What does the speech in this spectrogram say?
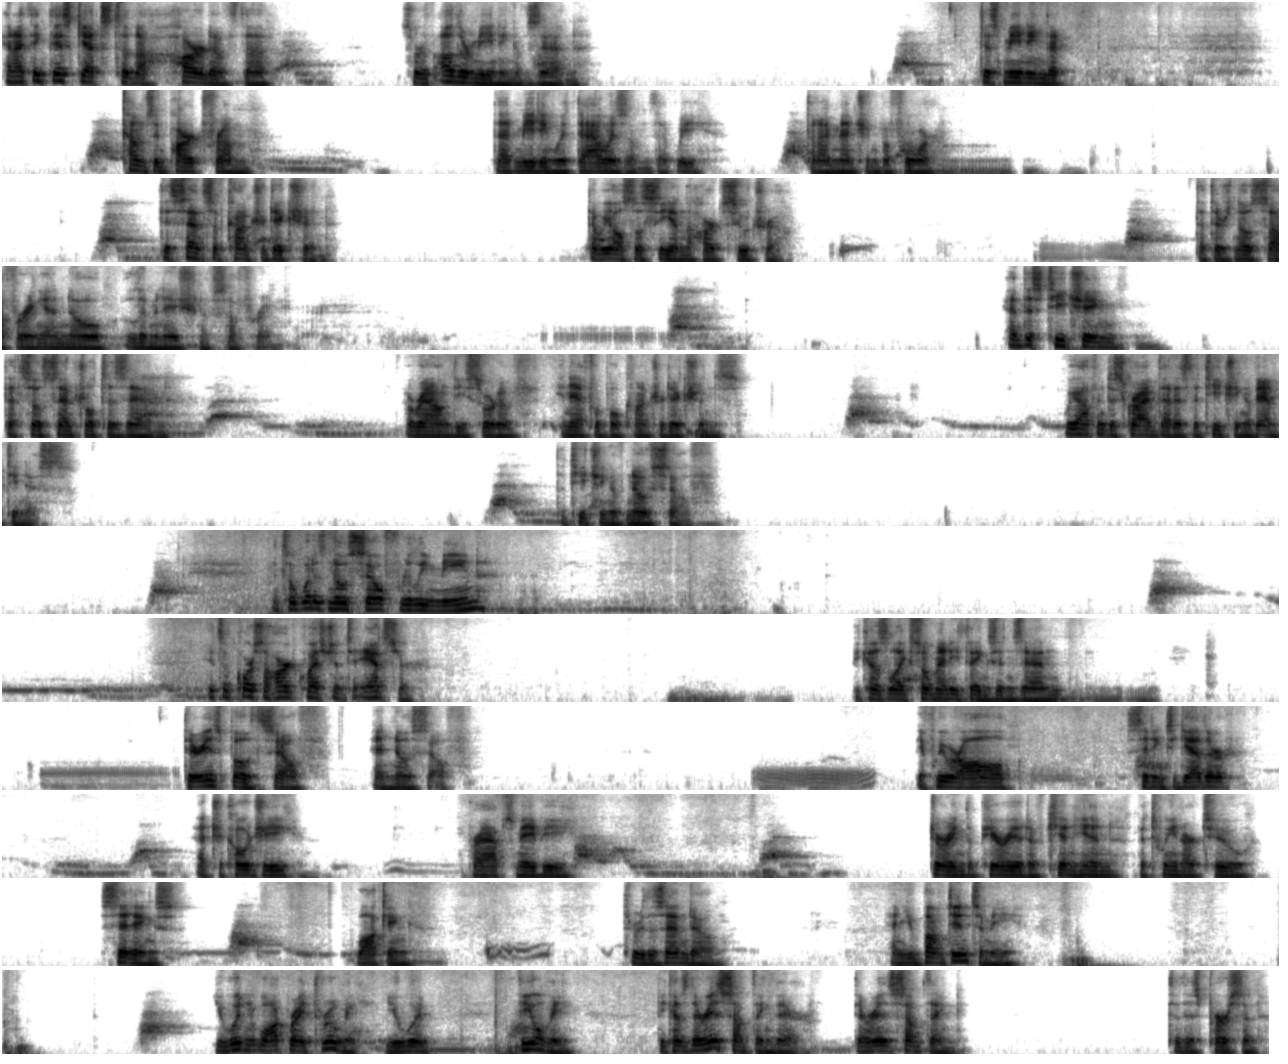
And I think this gets to the heart of the sort of other meaning of Zen this meaning that comes in part from that meeting with Taoism that we that I mentioned before. This sense of contradiction that we also see in the Heart Sutra. That there's no suffering and no elimination of suffering. and this teaching that's so central to Zen around these sort of ineffable contradictions. We often describe that as the teaching of emptiness, the teaching of no self. And so, what does no self really mean? It's, of course, a hard question to answer. Because, like so many things in Zen, there is both self and no self. If we were all sitting together at Jikoji, perhaps maybe during the period of Kinhin between our two sittings, walking through the Zendo, and you bumped into me, you wouldn't walk right through me. You would feel me because there is something there. There is something to this person.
